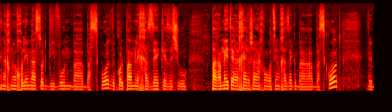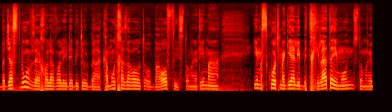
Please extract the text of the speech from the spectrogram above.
אנחנו יכולים לעשות גיוון בסקווט וכל פעם לחזק איזשהו פרמטר אחר שאנחנו רוצים לחזק בסקווט, וב-Just Move זה יכול לבוא לידי ביטוי בכמות חזרות או באופי, זאת אומרת אם, ה, אם הסקווט מגיע לי בתחילת האימון, זאת אומרת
